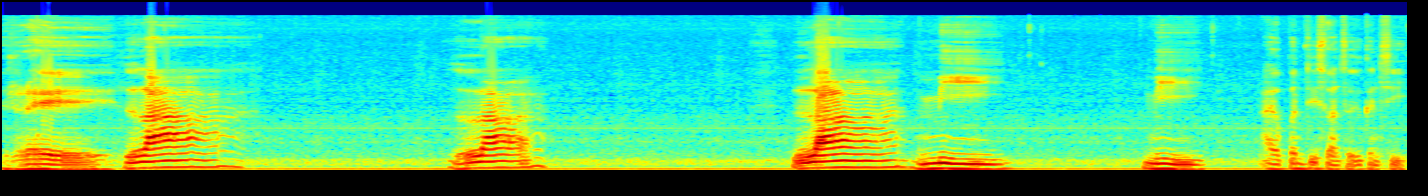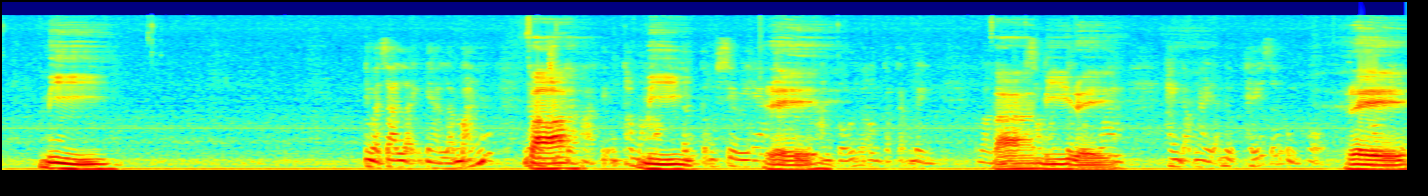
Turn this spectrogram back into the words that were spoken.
re la la la mi mi. I open this one so you can see. Mi nhưng mà ra lệnh là bắn. Và mì rề và mì rề hành động này đã được thế giới ủng hộ. Rề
